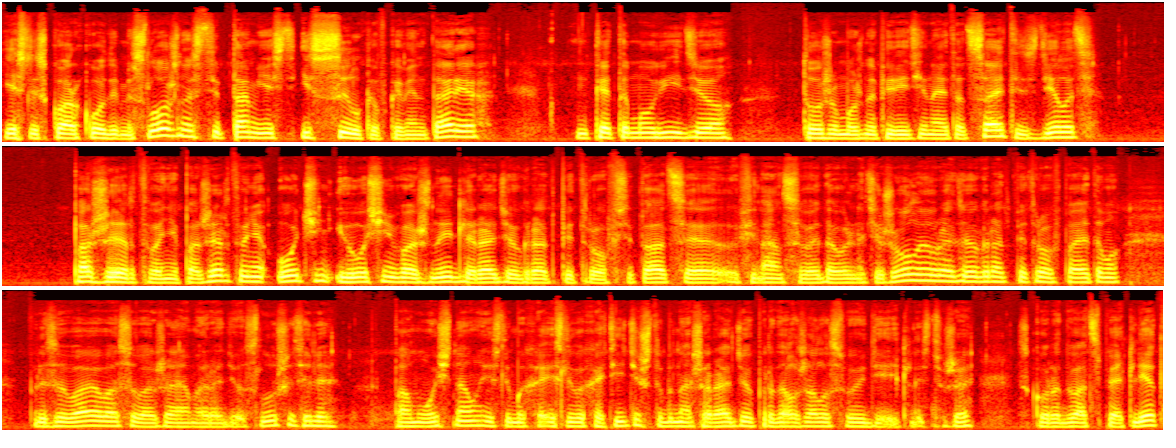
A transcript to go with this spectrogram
Если с QR-кодами сложности, там есть и ссылка в комментариях к этому видео. Тоже можно перейти на этот сайт и сделать пожертвования. Пожертвования очень и очень важны для Радиоград Петров. Ситуация финансовая довольно тяжелая у Радиоград Петров, поэтому призываю вас, уважаемые радиослушатели, помочь нам, если, мы, если вы хотите, чтобы наше радио продолжало свою деятельность. Уже скоро 25 лет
